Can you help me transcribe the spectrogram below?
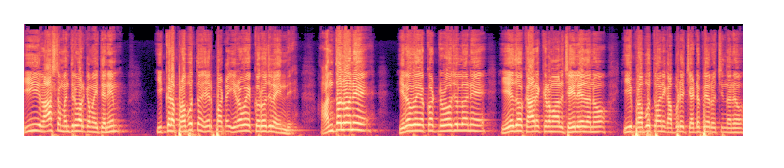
ఈ రాష్ట్ర మంత్రివర్గం అయితేనేం ఇక్కడ ప్రభుత్వం ఏర్పాటై ఇరవై ఒక్క రోజులైంది. అంతలోనే ఇరవై ఒక్కటి రోజుల్లోనే ఏదో కార్యక్రమాలు చేయలేదనో ఈ ప్రభుత్వానికి అప్పుడే చెడ్డ పేరు వచ్చిందనో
